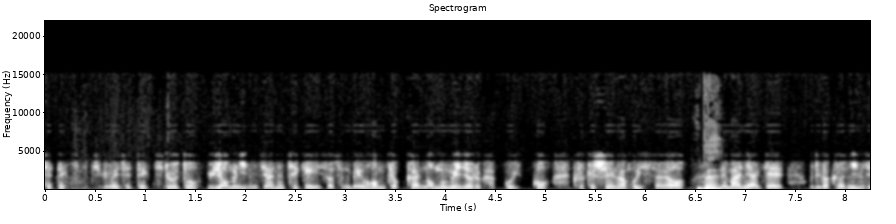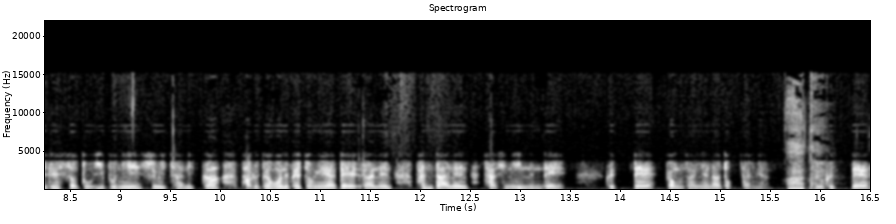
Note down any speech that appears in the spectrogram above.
재택 지금의 재택 치료도 위험을 인지하는 체계에 있어서는 매우 엄격한 업무 매뉴얼을 갖고 있고 그렇게 수행하고 있어요. 네. 근데 만약에 우리가 그런 인지를 했어도 이분이 숨이 차니까 바로 병원에 배정해야 돼라는 판단은 자신이 있는데 그때 병상이 하나도 없다면 아, 네. 그리고 그때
